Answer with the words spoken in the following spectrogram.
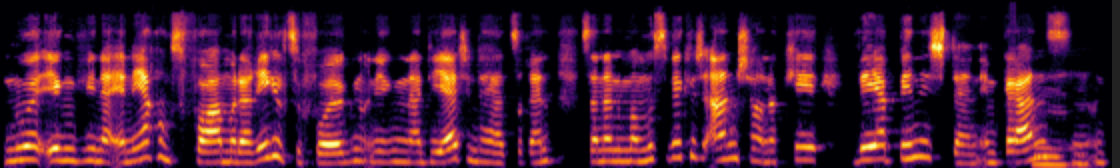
nur irgendwie einer Ernährungsform oder Regel zu folgen und irgendeiner Diät hinterher zu rennen, sondern man muss wirklich anschauen, okay, wer bin ich denn im Ganzen mhm. und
